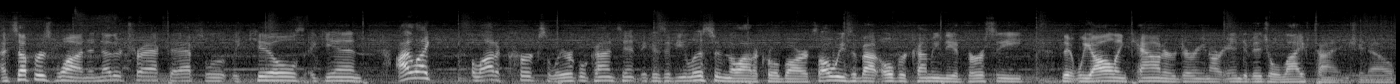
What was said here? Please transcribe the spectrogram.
and Suffers One, another track that absolutely kills. Again, I like a lot of Kirk's lyrical content because if you listen to a lot of Crowbar, it's always about overcoming the adversity that we all encounter during our individual lifetimes, you know,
